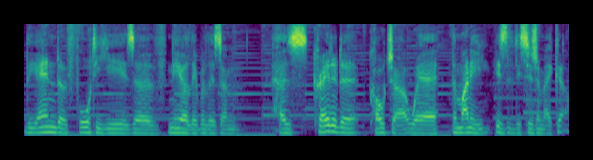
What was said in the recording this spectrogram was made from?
The end of 40 years of neoliberalism has created a culture where the money is the decision maker.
